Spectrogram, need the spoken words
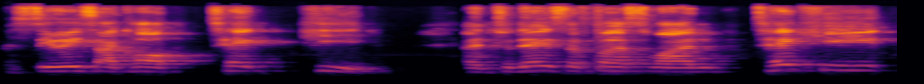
a series I call Take Heed. And today is the first one Take Heed,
